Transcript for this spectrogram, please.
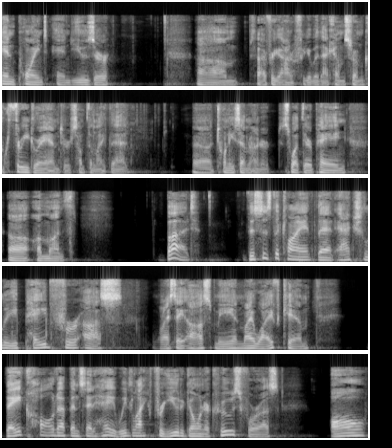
endpoint and user. Um, so I forget, I forget where that comes from, three grand or something like that. Uh, 2700 is what they're paying uh, a month. But this is the client that actually paid for us. When I say us, me and my wife, Kim, they called up and said, Hey, we'd like for you to go on a cruise for us, all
